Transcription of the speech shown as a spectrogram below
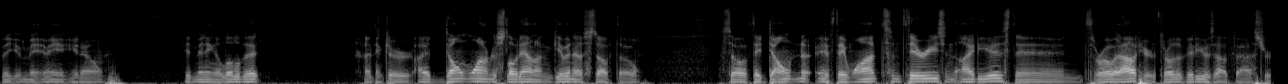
they, you know admitting a little bit, and I think they're. I don't want them to slow down on giving us stuff though. So if they don't, if they want some theories and ideas, then throw it out here. Throw the videos out faster.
